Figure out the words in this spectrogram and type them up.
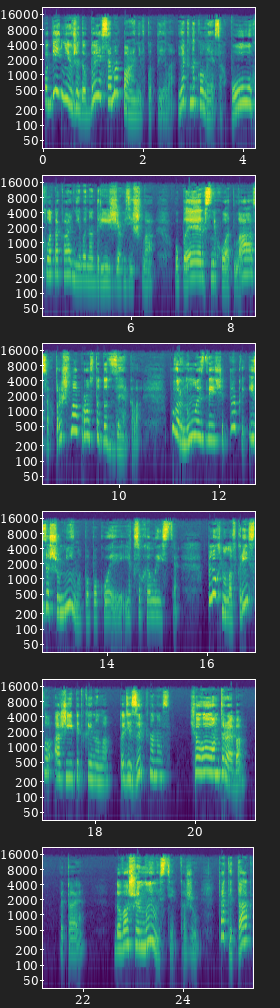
Обідньої вже доби сама пані вкотила, як на колесах, пухла така, ніби на дріжджах зійшла, у перснях, у атласах, прийшла просто до дзеркала, повернулась двічі, так і зашуміла по покоєві, як сухе листя, плюхнула в крісло, аж її підкинула, тоді зирк на нас. Чого вам треба? Питає. До вашої милості, кажу, так і так,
